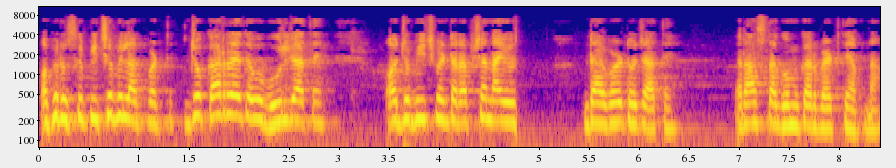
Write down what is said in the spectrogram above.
اور پھر اس کے پیچھے بھی لگ پڑتے جو کر رہے تھے وہ بھول جاتے ہیں۔ اور جو بیچ میں انٹرپشن آئی ڈائیورٹ ہو جاتے ہیں۔ راستہ گم کر بیٹھتے ہیں اپنا۔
